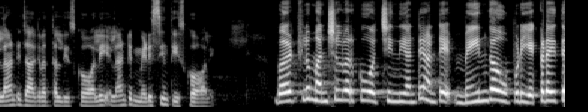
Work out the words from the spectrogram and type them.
ఎలాంటి జాగ్రత్తలు తీసుకోవాలి? ఎలాంటి మెడిసిన్ తీసుకోవాలి? బర్డ్ ఫ్లూ మనుషుల వరకు వచ్చింది అంటే అంటే మెయిన్గా ఇప్పుడు ఎక్కడైతే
